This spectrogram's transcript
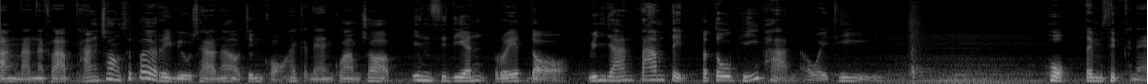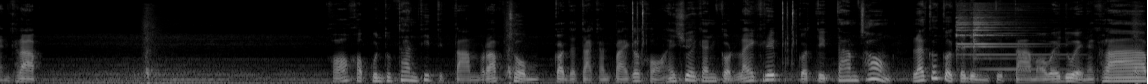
ดังนั้นนะครับทางช่อง Super Review Channel จึงขอให้คะแนนความชอบ Incident Red Door วิญญาณตามติดประตูผีผ่านเอาไว้ที่ 6 เต็ม 10 คะแนนครับ ขอขอบคุณทุกท่านที่ติดตามรับชม ก่อนจะจากกันไปก็ขอให้ช่วยกันกดไลค์คลิป กดติดตามช่อง แล้วก็กดกระดิ่งติดตามเอาไว้ด้วยนะครับ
